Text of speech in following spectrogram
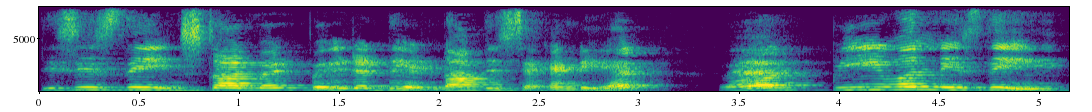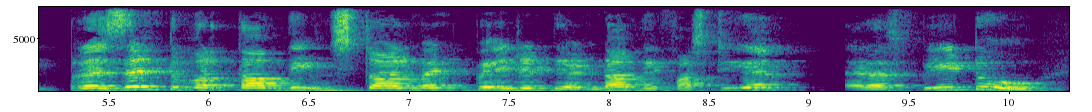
this is the installment paid at the end of the second year. Where P1 is the present worth of the installment paid at the end of the first year. Whereas P2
